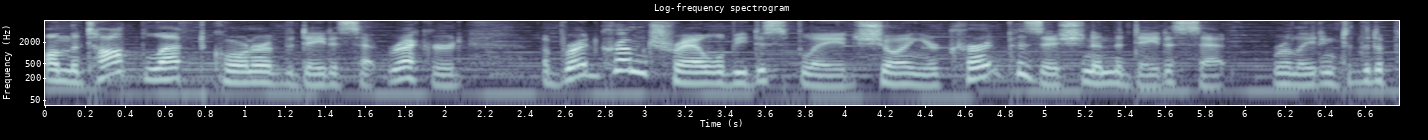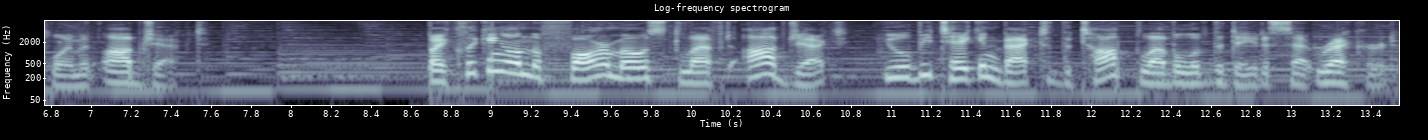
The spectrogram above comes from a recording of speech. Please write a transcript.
On the top left corner of the dataset record, a breadcrumb trail will be displayed showing your current position in the dataset relating to the deployment object. By clicking on the farmost left object, you will be taken back to the top level of the dataset record.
